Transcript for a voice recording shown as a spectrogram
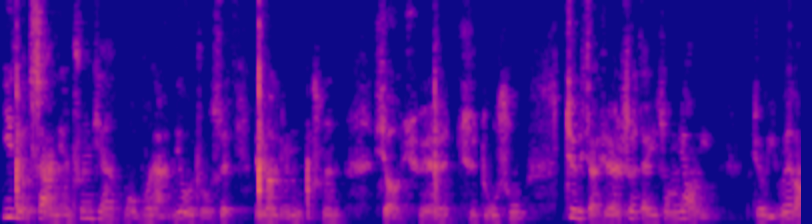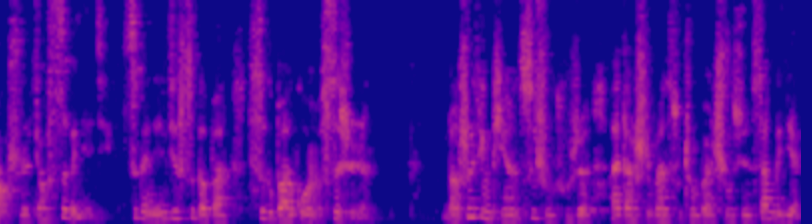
一九四二年春天，我不满六周岁，便到邻村小学去读书。这个小学设在一座庙里，就一位老师教四个年级，四个年级四个班，四个班共有四十人。老师姓田，私塾出身，爱到师范速成班受训三个月，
